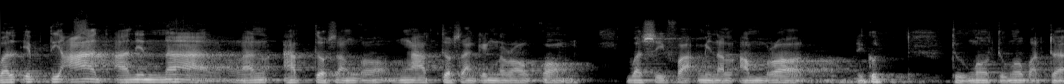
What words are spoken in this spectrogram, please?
Wal ibtiad anin nar lan adoh sangka ngadoh saking neraka wasifa minal amrad. Iku donga-donga pada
